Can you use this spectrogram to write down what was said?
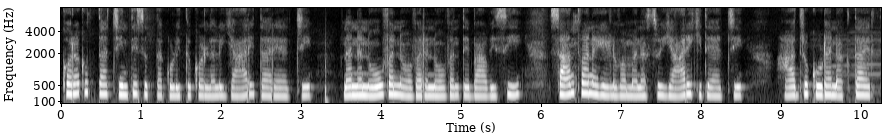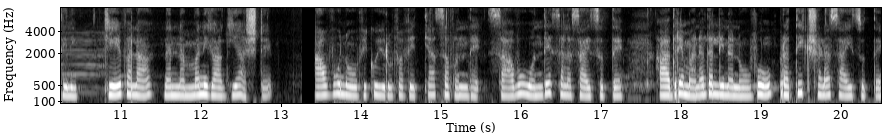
ಕೊರಗುತ್ತಾ ಚಿಂತಿಸುತ್ತಾ ಕುಳಿತುಕೊಳ್ಳಲು ಯಾರಿದ್ದಾರೆ ಅಜ್ಜಿ? ನನ್ನ ನೋವನ್ನು ಅವರ ನೋವಂತೆ ಭಾವಿಸಿ ಸಾಂತ್ವನ ಹೇಳುವ ಮನಸ್ಸು ಯಾರಿಗಿದೆ ಅಜ್ಜಿ? ಆದರೂ ಕೂಡ ನಗ್ತಾ ಇರ್ತೀನಿ. ಕೇವಲ ನನ್ನಮ್ಮನಿಗಾಗಿ ಅಷ್ಟೇ. ಸಾವು ನೋವಿಗೂ ಇರುವ ವ್ಯತ್ಯಾಸ ಒಂದೇ ಸಾವು ಒಂದೇ ಸಲ ಸಾಯಿಸುತ್ತೆ. ಆದರೆ ಮನದಲ್ಲಿನ ನೋವು ಪ್ರತಿ ಕ್ಷಣ ಸಾಯಿಸುತ್ತೆ.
